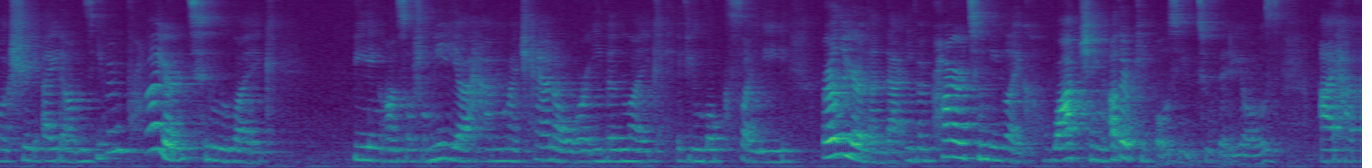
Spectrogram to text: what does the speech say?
luxury items even prior to like being on social media, having my channel, or even like if you look slightly earlier than that, even prior to me like watching other people's YouTube videos, I have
